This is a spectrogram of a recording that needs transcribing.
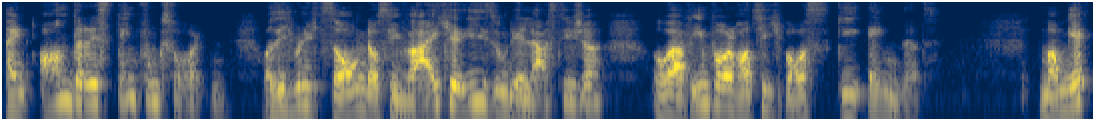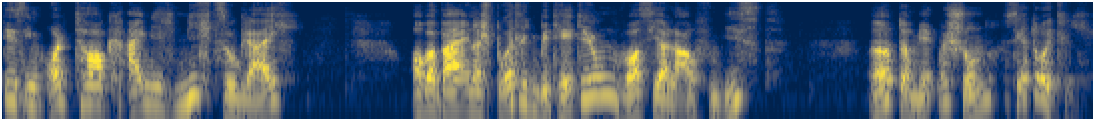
ein anderes Dämpfungsverhalten. Also ich will nicht sagen, dass sie weicher ist und elastischer, aber auf jeden Fall hat sich was geändert. Man merkt es im Alltag eigentlich nicht so gleich, aber bei einer sportlichen Betätigung, was ja Laufen ist, ja, da merkt man schon sehr deutlich.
